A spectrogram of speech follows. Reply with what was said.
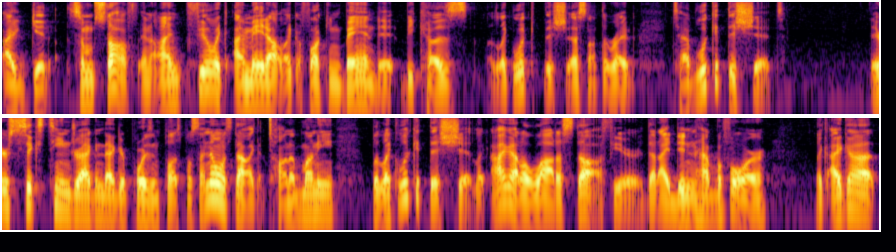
I get some stuff, and I feel like I made out like a fucking bandit because like look at this. Shit. That's not the right tab. Look at this shit. There's 16 Dragon Dagger Poison Plus Plus. I know it's not like a ton of money, but like look at this shit. Like I got a lot of stuff here that I didn't have before. Like I got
